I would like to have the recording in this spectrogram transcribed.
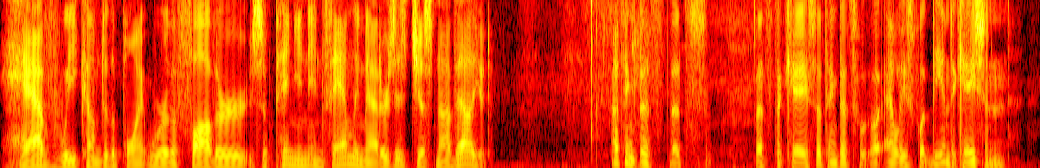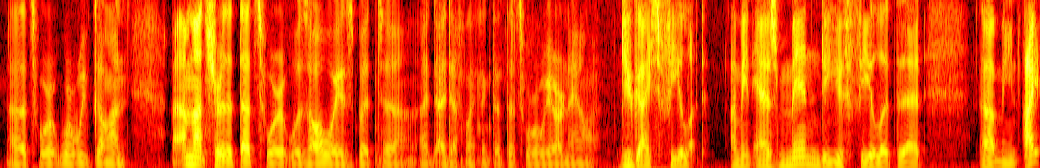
Have we come to the point where the father's opinion in family matters is just not valued? I think that's that's that's the case. I think that's what, at least what the indication. Uh, that's where where we've gone. I'm not sure that that's where it was always, but uh, I, I definitely think that that's where we are now. do you guys feel it? I mean, as men, do you feel it that? I mean, I,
